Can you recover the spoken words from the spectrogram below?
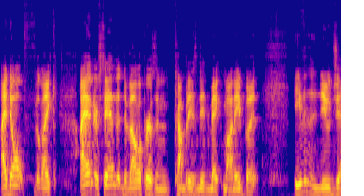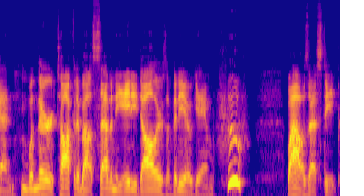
I don't like I understand that developers and companies need to make money, but even the new gen, when they're talking about 70 80 dollars a video game, whew, wow, is that steep?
